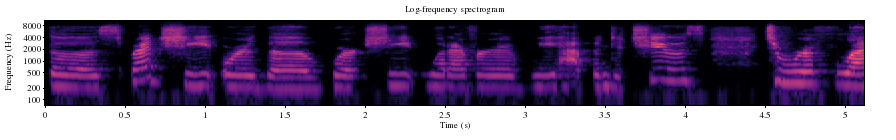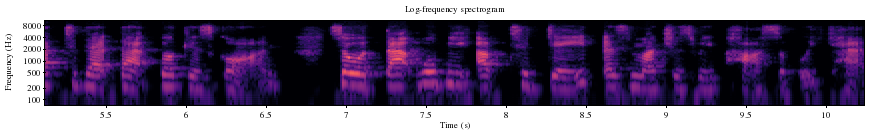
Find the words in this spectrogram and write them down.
the spreadsheet or the worksheet whatever we happen to choose to reflect that that book is gone. So that will be up to date as much as we possibly can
